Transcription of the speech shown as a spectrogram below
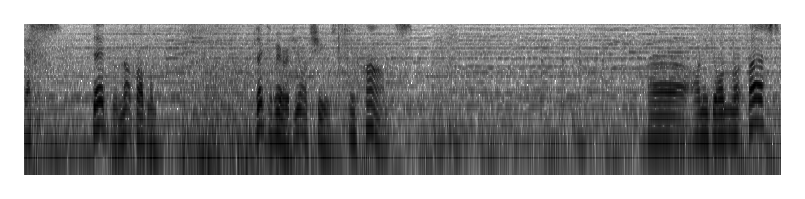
Yes. Dead, but not a problem. Protective mirror, do you want to choose? Enhance. Uh, I need Gauntlet first.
